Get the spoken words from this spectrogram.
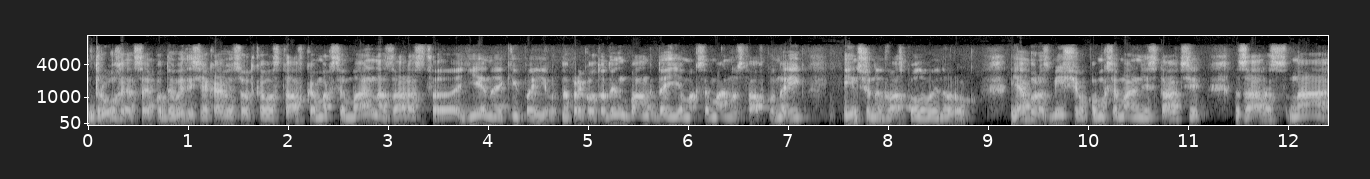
Друге, це подивитися, яка відсоткова ставка максимальна зараз е, є на який період. Наприклад, один банк дає максимальну ставку на рік, інший на 2,5 року. Я би розміщував по максимальній ставці зараз на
